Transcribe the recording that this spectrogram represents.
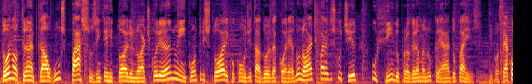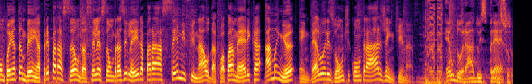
Donald Trump dá alguns passos em território norte-coreano em encontro histórico com o ditador da Coreia do Norte para discutir o fim do programa nuclear do país. E você acompanha também a preparação da seleção brasileira para a semifinal da Copa América amanhã em Belo Horizonte contra a Argentina. Eldorado Expresso.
